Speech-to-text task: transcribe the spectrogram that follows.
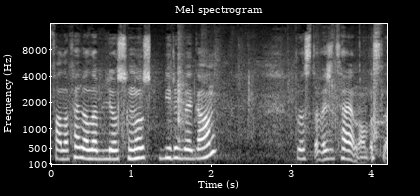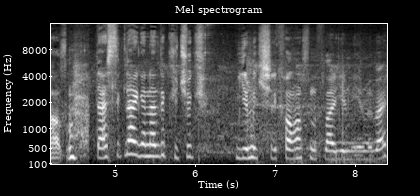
falafel alabiliyorsunuz. Biri vegan, Burası da vejetaryen olması lazım. Derslikler genelde küçük. 20 kişilik falan sınıflar 20-25.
